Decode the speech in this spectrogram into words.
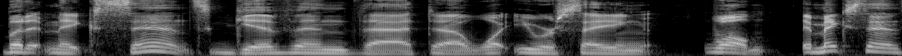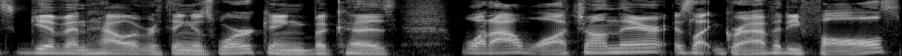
But it makes sense given that uh, what you were saying. Well, it makes sense given how everything is working because what I watch on there is like Gravity Falls.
